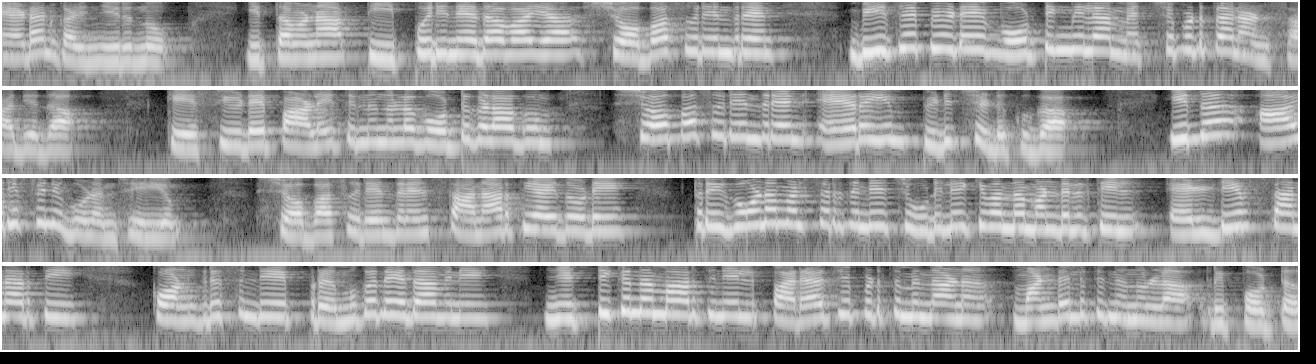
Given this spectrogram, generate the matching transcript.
നേടാൻ കഴിഞ്ഞിരുന്നു. ഇത്തവണ തീപ്പൊരി നേതാവായ ശോഭ സുരേന്ദ്രൻ ബി ജെ പിയുടെ വോട്ടിംഗ് നില മെച്ചപ്പെടുത്താനാണ് സാധ്യത. കെ സിയുടെ പാളയത്തിൽ നിന്നുള്ള വോട്ടുകളാകും ശോഭ സുരേന്ദ്രൻ ഏറെയും പിടിച്ചെടുക്കുക. ഇത് ആരിഫിന് ഗുണം ചെയ്യും. ശോഭ സുരേന്ദ്രൻ സ്ഥാനാർത്ഥിയായതോടെ ത്രികോണ മത്സരത്തിന്റെ ചൂടിലേക്ക് വന്ന മണ്ഡലത്തിൽ എൽ ഡി എഫ് സ്ഥാനാർത്ഥി കോൺഗ്രസിന്റെ പ്രമുഖ നേതാവിനെ ഞെട്ടിക്കുന്ന മാർജിനിൽ പരാജയപ്പെടുത്തുമെന്നാണ് മണ്ഡലത്തിൽ നിന്നുള്ള റിപ്പോർട്ട്.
